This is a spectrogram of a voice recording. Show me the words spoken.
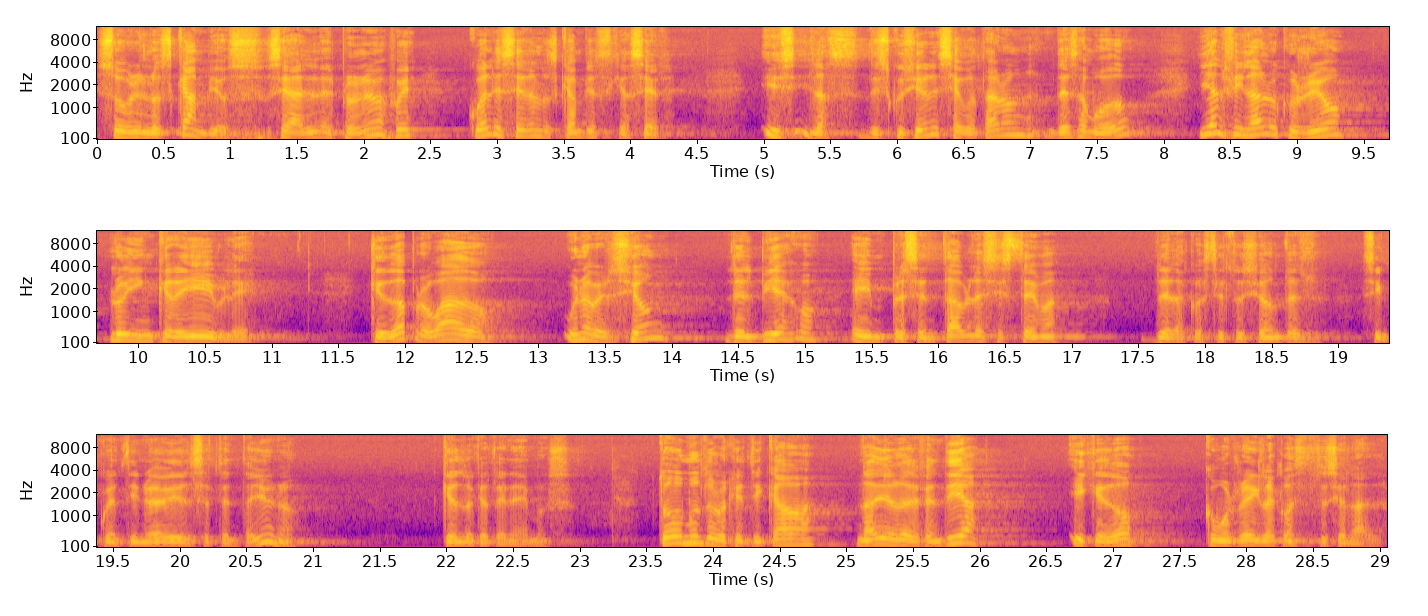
sobre los cambios. O sea, el, problema fue cuáles eran los cambios que hacer. Y, las discusiones se agotaron de ese modo y al final ocurrió lo increíble. Quedó aprobado una versión del viejo e impresentable sistema de la Constitución del 59 y del 71, que es lo que tenemos. Todo el mundo lo criticaba, nadie lo defendía y quedó como regla constitucional.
